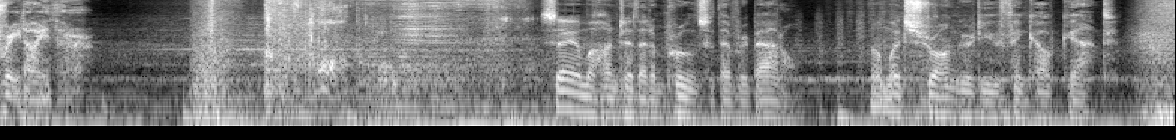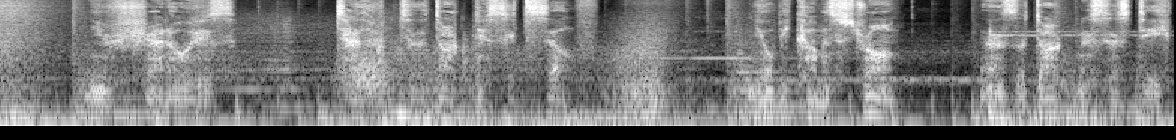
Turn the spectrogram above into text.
Great either. Say I'm a hunter that improves with every battle. How much stronger do you think I'll get? Your shadow is tethered to the darkness itself. You'll become as strong as the darkness is deep.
